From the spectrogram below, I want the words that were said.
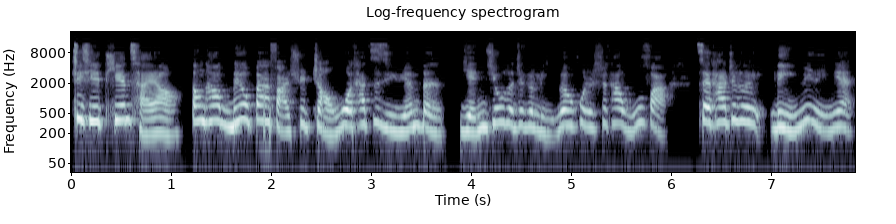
这些天才啊，当他没有办法去掌握他自己原本研究的这个理论，或者是他无法在他这个领域里面。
